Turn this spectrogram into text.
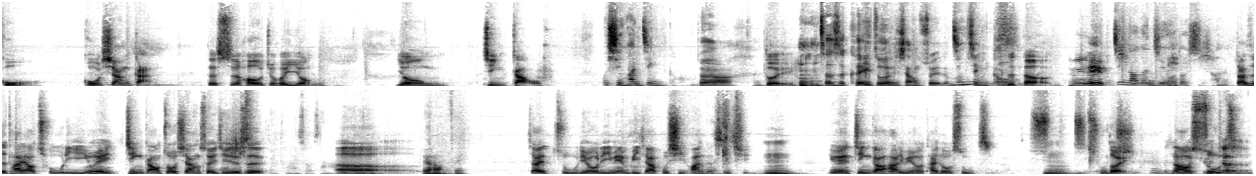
果果香感的时候，就会用用净高。我喜欢净高。对啊，对，这是可以做成香水的吗？净高。是的，因为净高跟精油我都喜欢。但是它要处理，因为净高做香水其实是呃，不要浪费，在主流里面比较不喜欢的事情。嗯。因为净高它里面有太多树脂，嗯，对，然后树脂。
